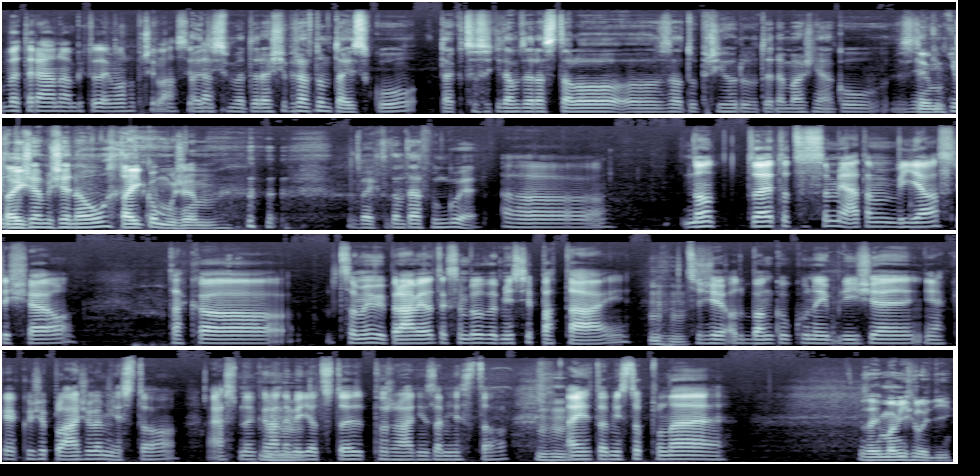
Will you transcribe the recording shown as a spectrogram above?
veterána, abych to tady mohl přihlásit. A když jsme teda ještě pořád v tom Tajsku, tak co se ti tam teda stalo uh, za tu příhodu? Teda máš nějakou s tím nějakým tím taj- mužem, ženou? Tajko mužem. Jak to tam teda funguje? Uh, no, to je to, co jsem já tam viděl slyšel. Tak uh, co mi vyprávěl, tak jsem byl ve městě Pataj, Mhm. což je od Bangkoku nejblíže nějaké jakože plážové město. A já jsem tenkrát Mhm. nevěděl, co to je pořádně za město. Mhm. A je to město plné Zajímavých lidí.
